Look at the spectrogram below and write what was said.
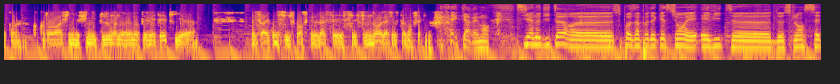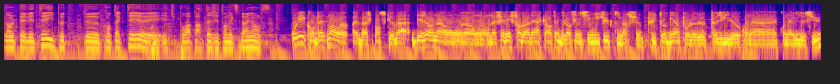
qu'on- quand on aura fini, fini plus ou moins nos, PVT. Puis, euh, mais c'est vrai que aussi, je pense que là, c'est, c'est, une drogue à ce stade, en fait. Carrément. Si un auditeur euh, se pose un peu des questions et évite de se lancer dans le PVT, il peut te contacter et tu pourras partager ton expérience. Oui, complètement. Ouais, Ouais, bah, je pense que bah, déjà, on a, on, a- on a fait l'effort dans la dernière quarantaine de lancer une chaîne YouTube qui marche plutôt bien pour le, le peu de vidéos qu'on a, qu'on a mis dessus.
